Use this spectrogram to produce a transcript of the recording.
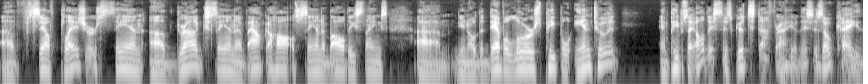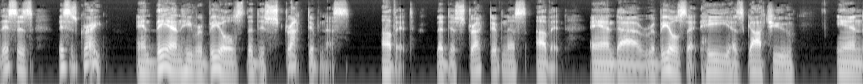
of self pleasure, sin of drugs, sin of alcohol, sin of all these things. Um, you know, the devil lures people into it, and people say, "Oh, this is good stuff right here. This is okay. This is this is great." And then he reveals the destructiveness of it the destructiveness of it and uh, reveals that he has got you in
